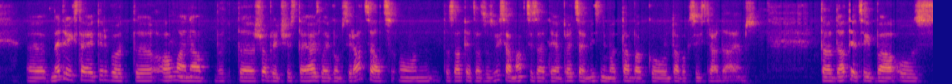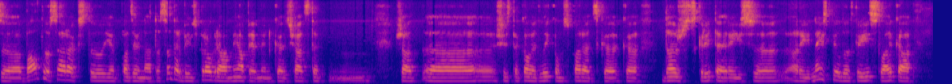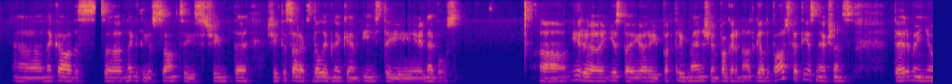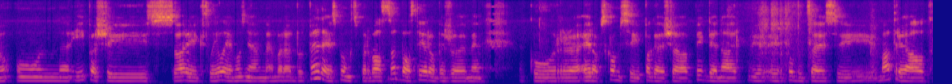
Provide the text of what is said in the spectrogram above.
nedrīkstēja tirgot online, bet šobrīd šis aizliegums ir atcelts un tas attiecās uz visām akcizētajām precēm, izņemot tabaku un tabakas izstrādājumus. Tad attiecībā uz uh, balto sarakstu, ja padziļināto sadarbības programmu, jāpiemina, ka šāds te, mm, šād, uh, šis te Covid likums paredz, ka, ka dažus kritērijus uh, arī neizpildot krīzes laikā, nekādas negatīvas sankcijas šīm te, šī te saraksta dalībniekiem īsti nebūs. Ir iespēja arī par trim mēnešiem pagarināt gada pārskatu iesniegšanas uh, termiņu, un īpaši svarīgs lielajiem uzņēmumiem varētu būt pēdējais punkts par valsts atbalsta ierobežojumiem, kur Eiropas komisija pagājušā piekdienā ir, ir, ir publicējusi materiālu,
